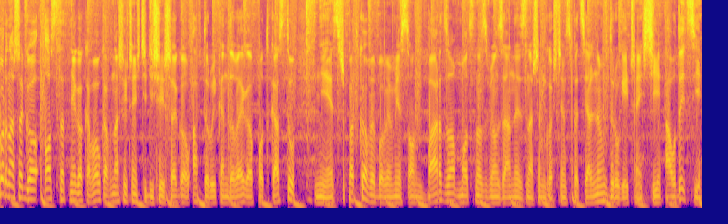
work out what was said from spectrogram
Wybór naszego ostatniego kawałka w naszej części dzisiejszego afterweekendowego podcastu nie jest przypadkowy, bowiem jest on bardzo mocno związany z naszym gościem specjalnym w drugiej części audycji.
